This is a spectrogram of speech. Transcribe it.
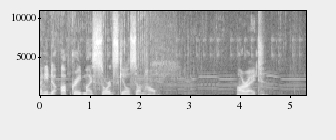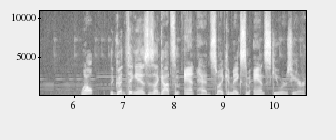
I need to upgrade my sword skill somehow. Alright. Well, the good thing is, is I got some ant heads, so I can make some ant skewers here.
